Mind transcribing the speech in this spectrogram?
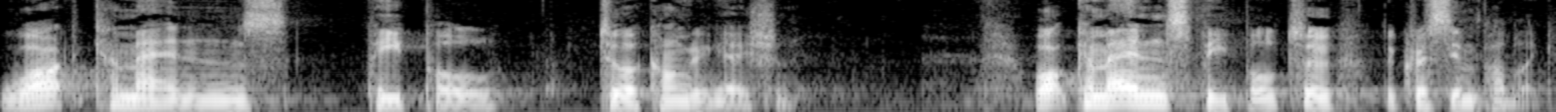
What commends people to a congregation? What commends people to the Christian public?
